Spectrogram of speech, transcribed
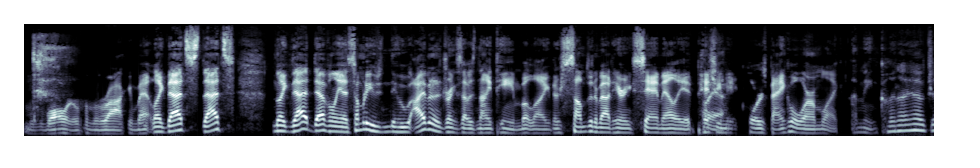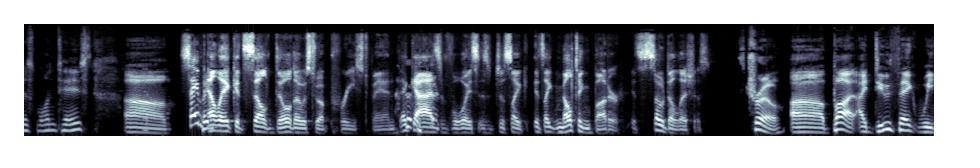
with water from the Rocky Mountain. Like that's that's like that definitely as somebody who's who I've been a drink since I was 19, but like there's something about hearing Sam Elliott pitching oh, yeah. me a Coors banquet where I'm like, I mean, could I have just one taste? Um, Sam but, Elliott could sell dildos to a priest, man. That guy's voice is just like it's like melting butter. It's so delicious. It's true. Uh, but I do think we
